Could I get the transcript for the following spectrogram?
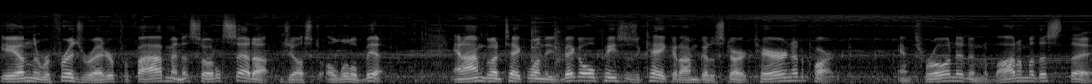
in the refrigerator for five minutes so it'll set up just a little bit. And I'm going to take one of these big old pieces of cake and I'm going to start tearing it apart and throwing it in the bottom of this thing.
